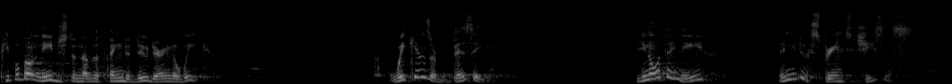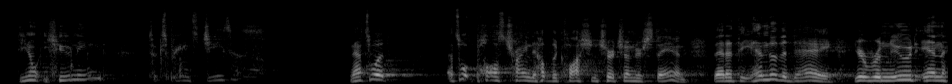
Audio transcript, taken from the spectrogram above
People don't need just another thing to do during the week. Weekends are busy. Do you know what they need? They need to experience Jesus. Do you know what you need? To experience Jesus. And that's what, that's what Paul's trying to help the Colossian church understand that at the end of the day, you're renewed in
